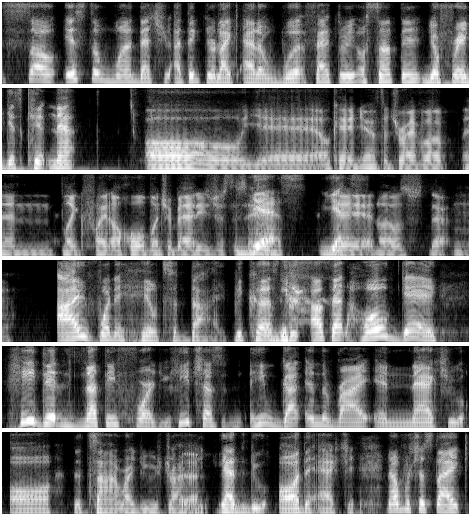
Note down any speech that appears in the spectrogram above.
So it's the one that you. I think you're like at a wood factory or something. Your friend gets kidnapped. Oh yeah, okay, and you have to drive up and like fight a whole bunch of baddies just to save them? Yes, Yeah, yes. yeah, yeah, no, that was that. Mm. I wanted him to die because throughout that whole game, he did nothing for you. He just he got in the ride and nagged you all the time while you was driving. Yeah. You had to do all the action. And I was just like,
